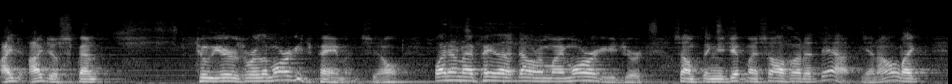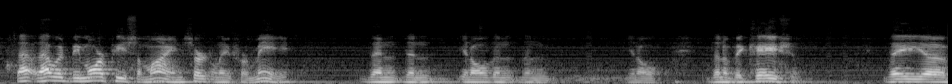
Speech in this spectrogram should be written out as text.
I, I just spent two years worth of mortgage payments, you know. Why didn't I pay that down on my mortgage or something to get myself out of debt? You know, like that, that would be more peace of mind, certainly for me, than, than you know, than, than, you know, than a vacation. They, uh,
